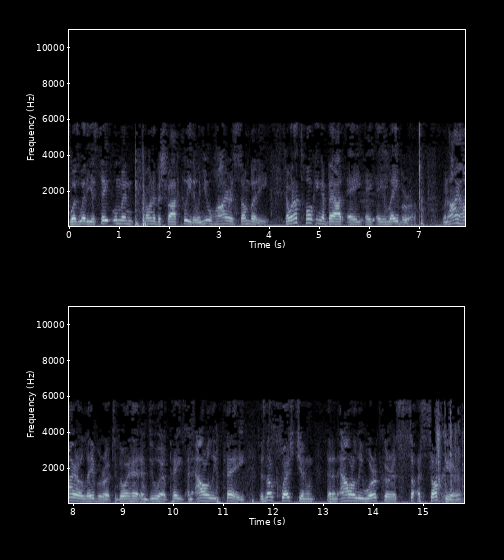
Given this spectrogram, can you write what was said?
was whether you say umen kona b'shvach kli that when you hire somebody. Now we're not talking about a, a, a laborer. When I hire a laborer to go ahead and do a pay, an hourly pay, there's no question that an hourly worker, a, a sochir,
